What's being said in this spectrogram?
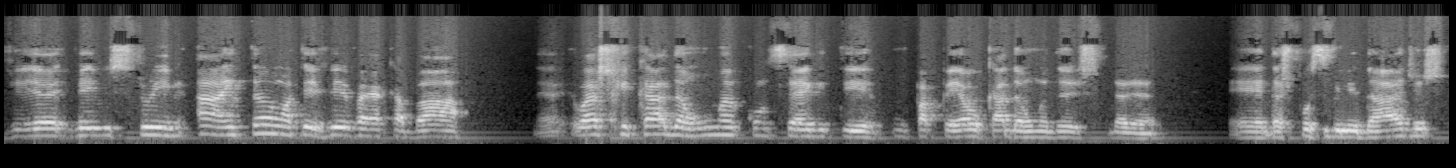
veio, veio o streaming. Ah, então a TV vai acabar. Né? Eu acho que cada uma consegue ter um papel, cada uma das, da, é, das possibilidades,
